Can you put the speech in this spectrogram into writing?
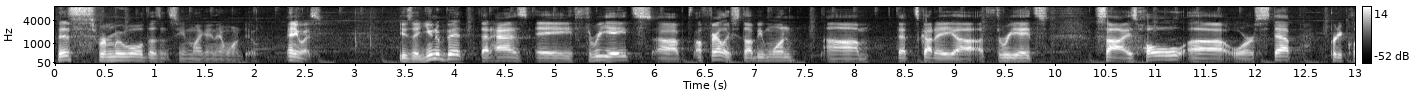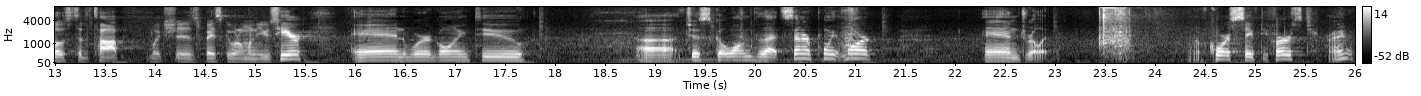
this removal doesn't seem like anything I want to do. Anyways, use a unibit that has a 3 8 uh, a fairly stubby one. Um, that's got a, uh, a 3 8 size hole uh, or step pretty close to the top, which is basically what I'm gonna use here. And we're going to uh, just go on to that center point mark and drill it. And of course, safety first, right?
